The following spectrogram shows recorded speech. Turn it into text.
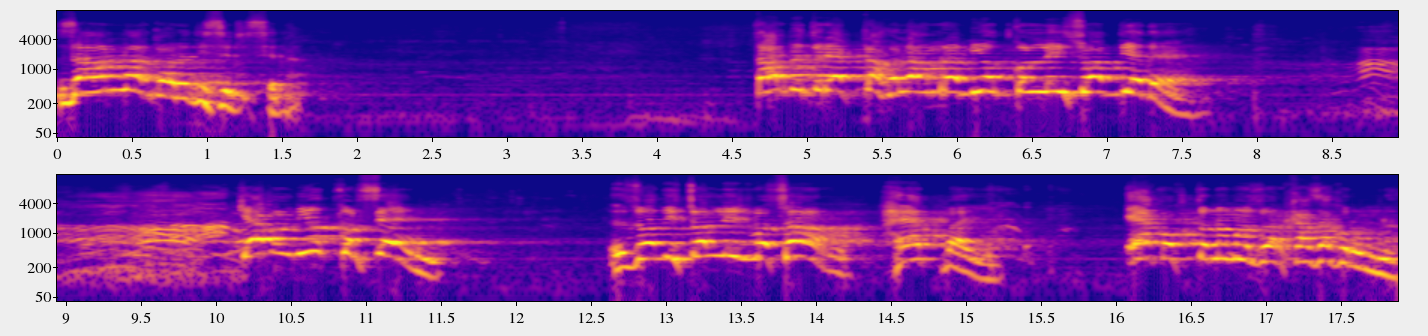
যা অন্য আর কাউরে দিছে দিছে না। তার ভেতরে একটা হলো আমরা নিয়ত করলেই সব দিয়ে দেয়। কেবল নিয়ত করছেন। যদি চল্লিশ বছর হায়াত পাই, এক অক্ত নামাজ আর কাজা করুন না।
